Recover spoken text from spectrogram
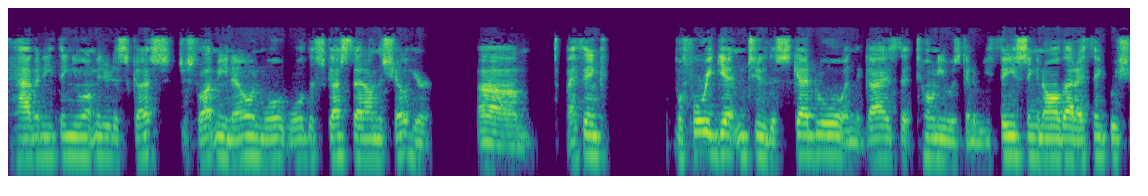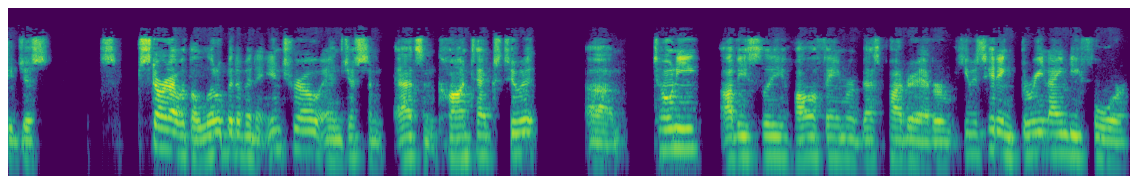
have anything you want me to discuss, just let me know and we'll we'll discuss that on the show here. Um, I think before we get into the schedule and the guys that Tony was going to be facing and all that, I think we should just start out with a little bit of an intro and just some add some context to it. Um, Tony, obviously Hall of Famer, best Padre ever. He was hitting 394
